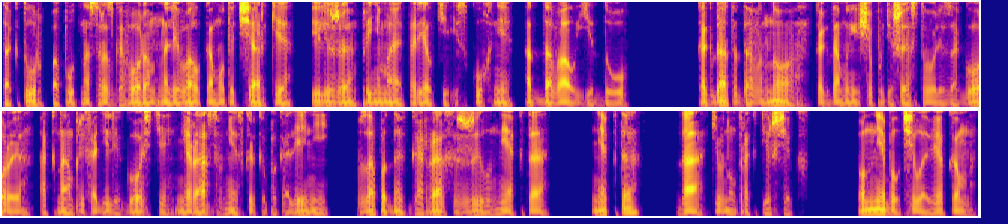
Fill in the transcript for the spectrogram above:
Тактур попутно с разговором наливал кому-то чарки или же, принимая тарелки из кухни, отдавал еду. Когда-то давно, когда мы еще путешествовали за горы, а к нам приходили гости не раз в несколько поколений, в западных горах жил некто. «Некто?» «Да», — кивнул трактирщик. Он не был человеком,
